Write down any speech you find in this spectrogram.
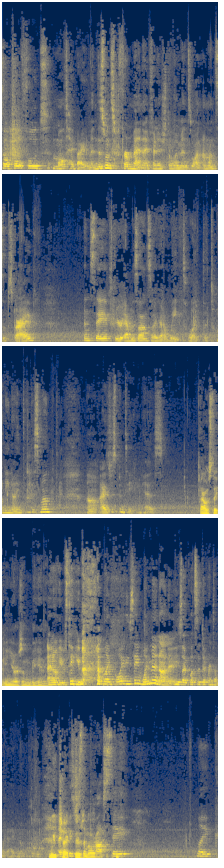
so Whole Foods multivitamin. This one's for men. I finished the women's one. I'm on subscribe and save through Amazon, so I gotta wait till like the 29th of this month. Uh, I've just been taking his. I was taking yours in the beginning. I know he was taking. I'm like, boy, you say women on it. He's like, what's the difference? I'm like, I have no clue. We I checked. it's There's just the no. prostate. Like,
